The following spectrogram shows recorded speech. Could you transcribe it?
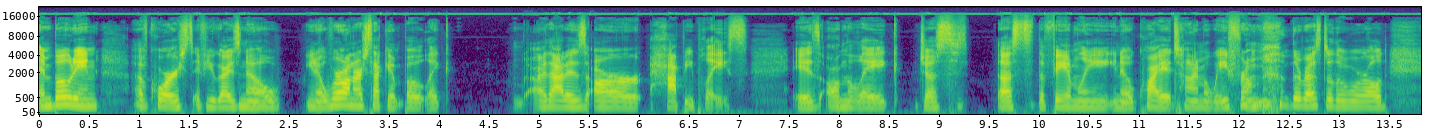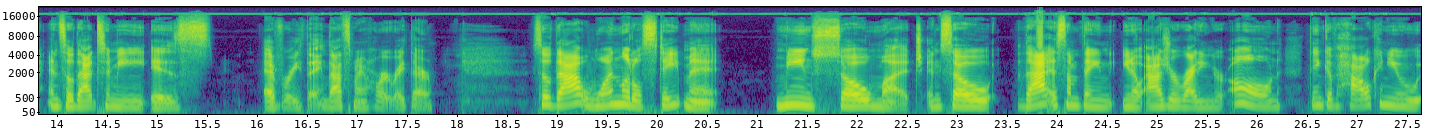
And boating, of course, if you guys know, you know, we're on our second boat. Like uh, that is our happy place is on the lake, just us, the family, you know, quiet time away from the rest of the world. And so that to me is everything. That's my heart right there. So that one little statement means so much. And so that is something, you know, as you're writing your own, think of how can you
